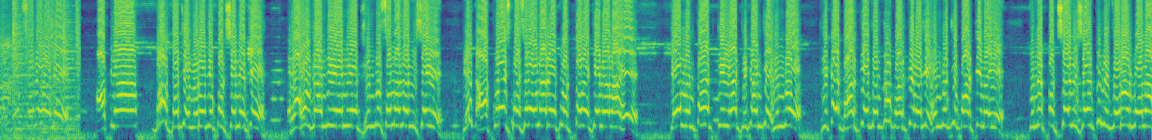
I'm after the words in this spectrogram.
का। आपल्या भारताचे विरोधी पक्ष नेते राहुल गांधी यांनी एक हिंदू समाजाविषयी एक आक्रोश पसरवणारे एक वक्तव्य केलेलं आहे. ते म्हणतात की या ठिकाणचे हिंदू ही काही भारतीय जनता पार्टी म्हणजे हिंदूची पार्टी नाहीये तुम्ही पक्षाविषयी तुम्ही जरूर बोला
